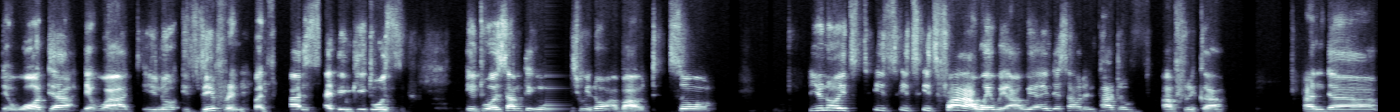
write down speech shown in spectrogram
the water, the what, you know, it's different. But as I think it was, it was something which we know about. So, you know, it's it's it's it's far where we are. We are in the southern part of Africa, and uh,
